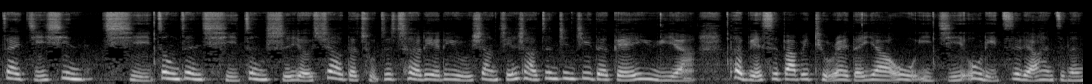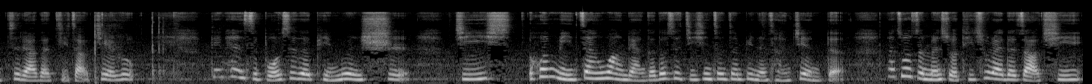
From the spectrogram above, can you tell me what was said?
在急性期、重症期证实有效的处置策略，例如像减少镇静剂的给予呀，特别是巴比妥瑞的药物，以及物理治疗和职能治疗的及早介入。丁汉斯博士的评论是。急昏迷、谵妄，两个都是急性重症病人常见的。那作者们所提出来的早期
